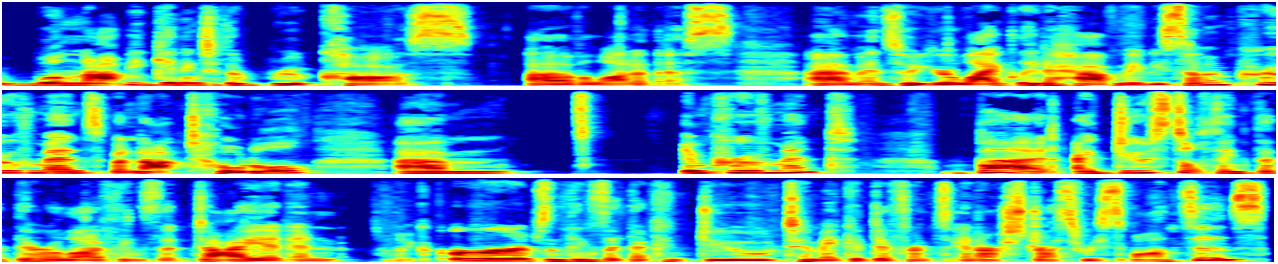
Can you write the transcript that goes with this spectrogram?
will not be getting to the root cause of a lot of this um, and so you're likely to have maybe some improvements but not total um, improvement. But I do still think that there are a lot of things that diet and like herbs and things like that can do to make a difference in our stress responses.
